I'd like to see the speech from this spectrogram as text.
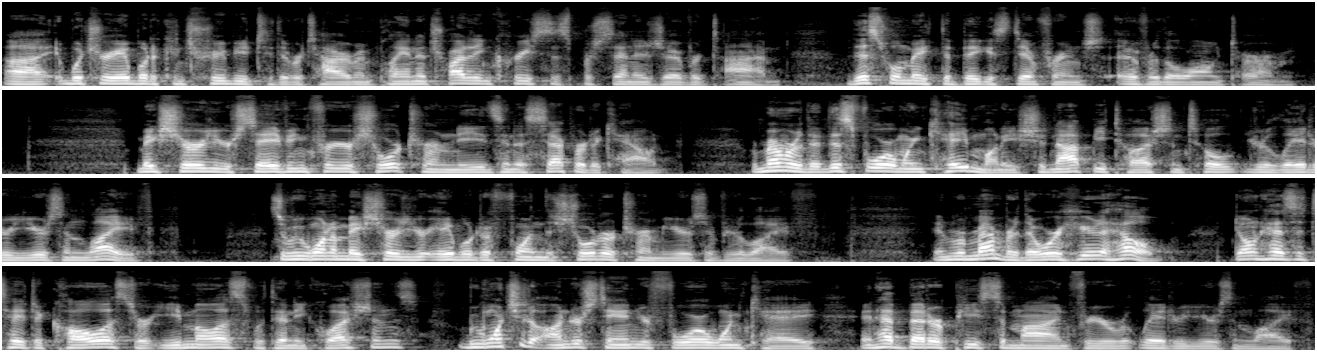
uh, what you're able to contribute to the retirement plan, and try to increase this percentage over time. This will make the biggest difference over the long term. Make sure you're saving for your short term needs in a separate account. Remember that this 401k money should not be touched until your later years in life. So we want to make sure you're able to fund the shorter term years of your life. And remember that we're here to help. Don't hesitate to call us or email us with any questions. We want you to understand your 401k and have better peace of mind for your later years in life.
